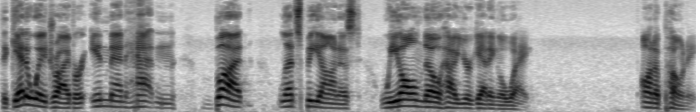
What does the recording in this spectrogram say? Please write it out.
the getaway driver in Manhattan. But let's be honest, we all know how you're getting away on a pony.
